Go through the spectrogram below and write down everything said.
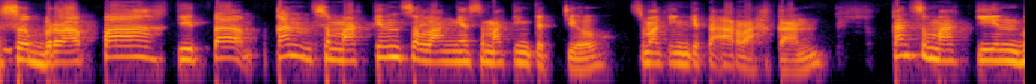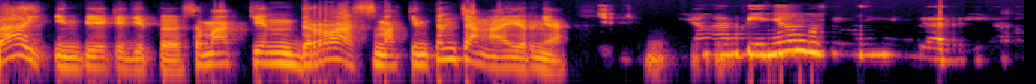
seberapa kita kan semakin selangnya semakin kecil, semakin kita arahkan kan semakin baik intinya kayak gitu. Semakin deras, semakin kencang airnya. Yang artinya mesti menghindari atau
